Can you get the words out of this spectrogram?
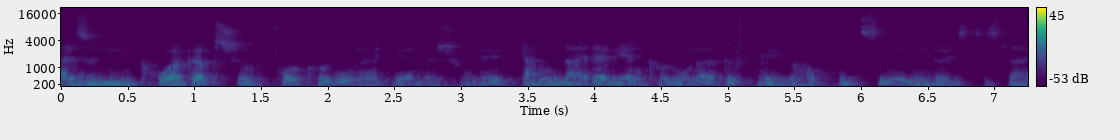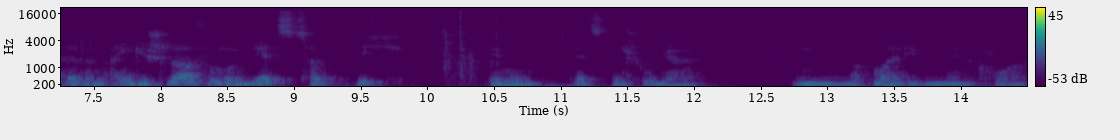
Also einen Chor gab es schon vor Corona hier in der Schule. Dann leider während Corona durften wir überhaupt nicht singen und da ist es leider dann eingeschlafen. Und jetzt habe ich im letzten Schuljahr nochmal eben einen Chor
